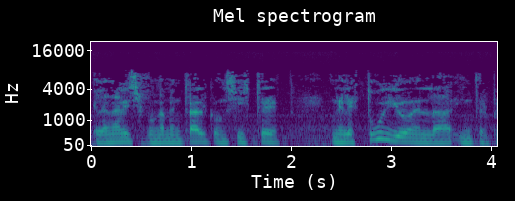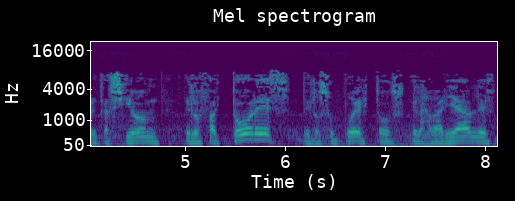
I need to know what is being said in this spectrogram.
El análisis fundamental consiste en el estudio, en la interpretación de los factores, de los supuestos, de las variables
